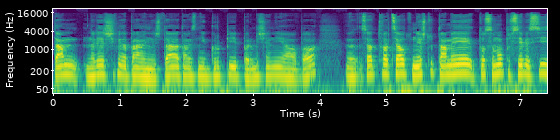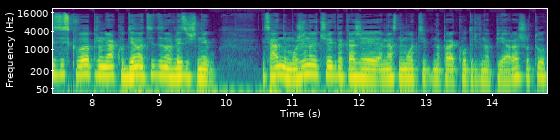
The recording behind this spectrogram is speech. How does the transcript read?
там нали, решихме да правим неща, там са ни групи, пермишени, алба. Сега това цялото нещо там е, то само по себе си изисква при няколко дена ти да навлезеш в него. И сега не може нали, човек да каже, ами аз не мога да ти направя код на пиара, защото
